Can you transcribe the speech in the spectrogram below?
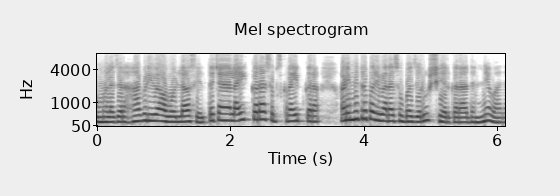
तुम्हाला जर हा व्हिडिओ आवडला असेल तर चॅनल लाईक करा सबस्क्राईब करा आणि मित्रपरिवारासोबत जरूर शेअर करा. धन्यवाद.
